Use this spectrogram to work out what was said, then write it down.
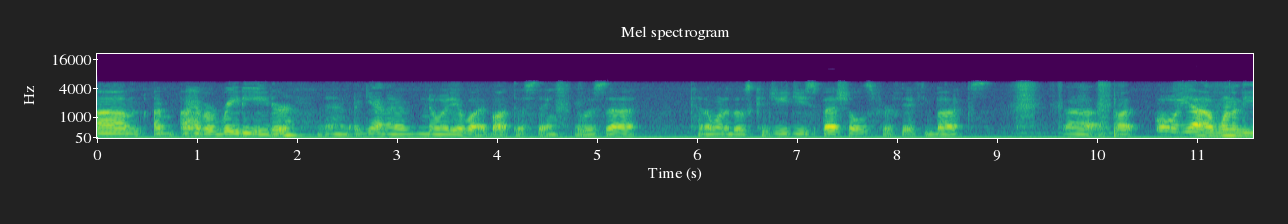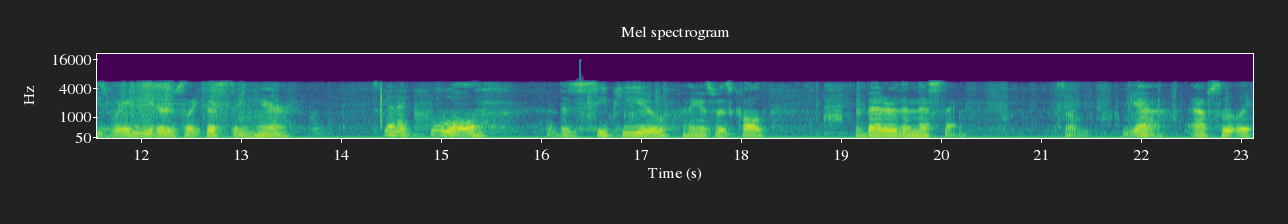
Um, I, I, have a radiator, and again, I have no idea why I bought this thing. It was uh, kind of one of those Kijiji specials for 50 bucks. Uh, I thought, oh yeah, one of these radiators, like this thing here, it's gonna cool the CPU, I think that's what it's called, better than this thing. So, yeah, absolutely.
